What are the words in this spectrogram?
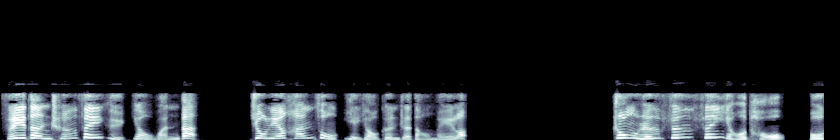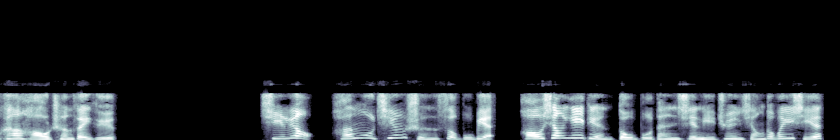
非但陈飞宇要完蛋，就连韩总也要跟着倒霉了。众人纷纷摇头，不看好陈飞宇。岂料韩慕清神色不变。好像一点都不担心李俊祥的威胁，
